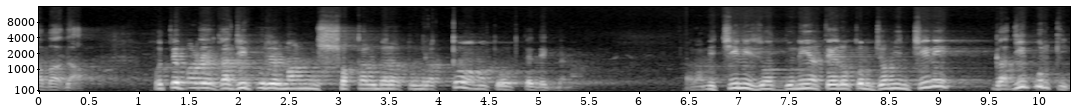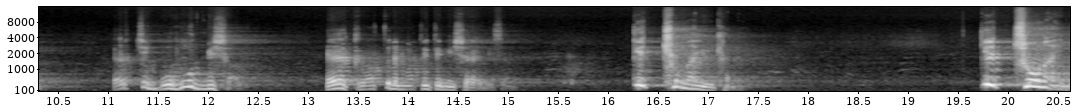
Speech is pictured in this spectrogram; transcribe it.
আবাদা। হতে পারে গাজীপুরের মানুষ সকালবেলা তোমরা কেউ আমাকে উঠতে দেখবে না। আর আমি চিনি যে দুনিয়াতে এরকম জমিন চিনি, গাজীপুর কি? এর চেয়ে বহুত বিশাল। এক রাত্রে মাটিতে মিশাই দিয়েছেন। কিচ্ছু নাই ওইখানে। কিচ্ছু নাই।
